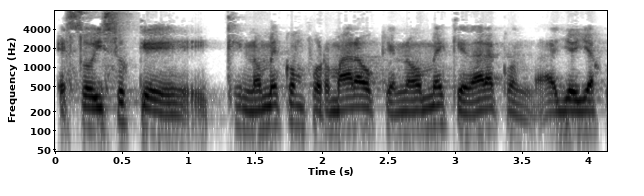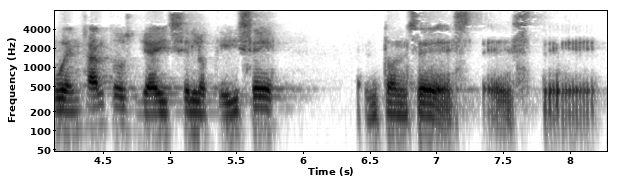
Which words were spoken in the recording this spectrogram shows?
eso hizo que, que, no me conformara o que no me quedara con, ah, yo ya jugué en Santos, ya hice lo que hice, entonces, este,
